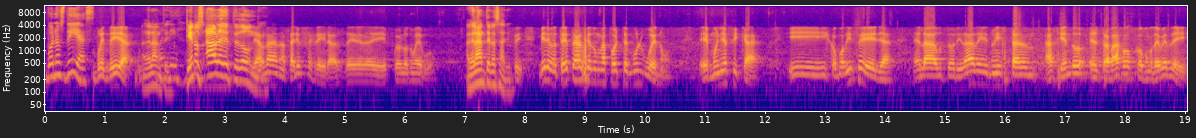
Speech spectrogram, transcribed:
Buenos días. Buen día. Adelante. Buen día. ¿Quién nos habla desde dónde? Le habla Nazario Ferreira de, de Pueblo Nuevo. Adelante, Nazario. Sí. Miren, ustedes están haciendo un aporte muy bueno, eh, muy eficaz. Y como dice ella, las autoridades no están haciendo el trabajo como debe de ir.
